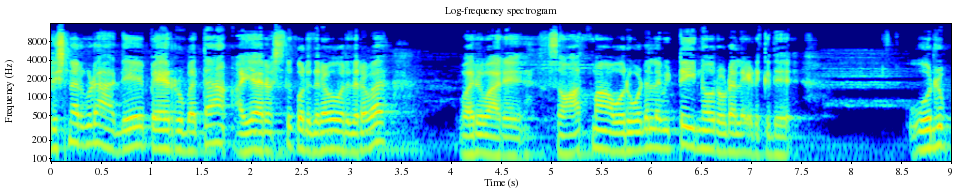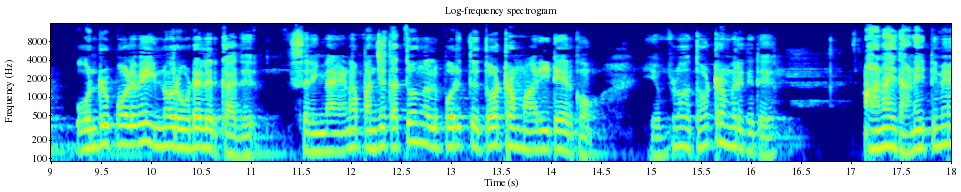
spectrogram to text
கிருஷ்ணர் கூட அதே பெயர் ரூபத்தை ஐயாயிரம் வருஷத்துக்கு ஒரு தடவை ஒரு தடவை வருவார். ஸோ ஆத்மா ஒரு உடலை விட்டு இன்னொரு உடலை எடுக்குது. ஒரு ஒன்று போலவே இன்னொரு உடல் இருக்காது. சரிங்களா? ஏன்னா பஞ்ச தத்துவங்கள் பொறுத்து தோற்றம் மாறிட்டே இருக்கும். எவ்வளோ தோற்றம் இருக்குது? ஆனால் இது அனைத்துமே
